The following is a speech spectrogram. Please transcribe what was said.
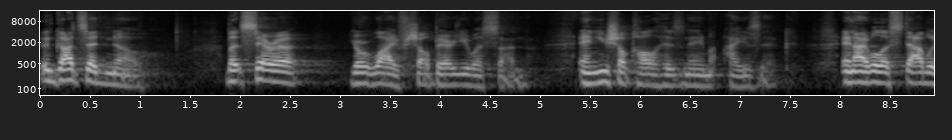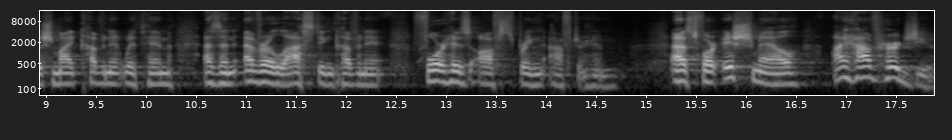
And God said, No. But Sarah, your wife, shall bear you a son, and you shall call his name Isaac. And I will establish my covenant with him as an everlasting covenant for his offspring after him. As for Ishmael, I have heard you.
